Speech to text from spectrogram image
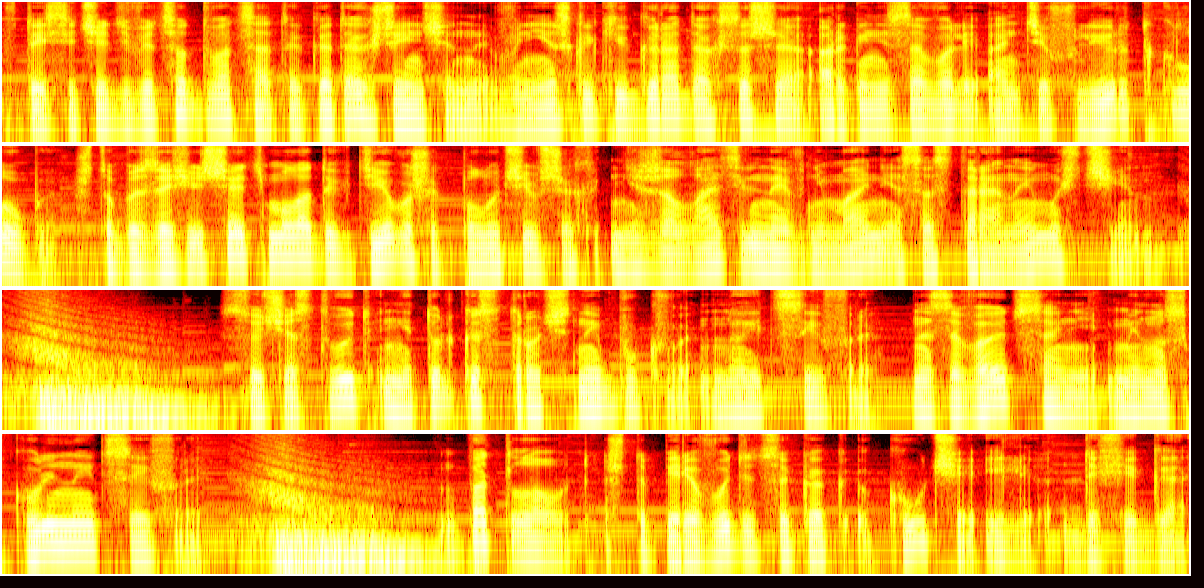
В 1920-х годах женщины в нескольких городах США организовали антифлирт-клубы, чтобы защищать молодых девушек, получивших нежелательное внимание со стороны мужчин. Существуют не только строчные буквы, но и цифры. Называются они минускульные цифры. Buttload, что переводится как «куча» или «дофига»,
